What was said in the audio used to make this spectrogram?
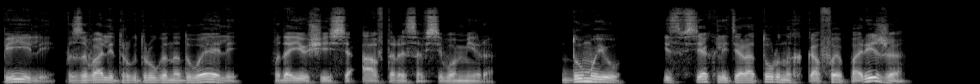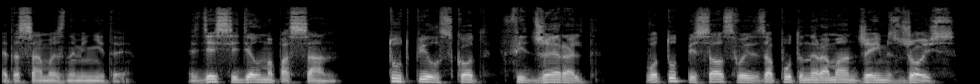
пили, вызывали друг друга на дуэли выдающиеся авторы со всего мира. Думаю, из всех литературных кафе Парижа это самое знаменитое. Здесь сидел Мапассан, тут пил Скотт Фиджеральд, вот тут писал свой запутанный роман Джеймс Джойс,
